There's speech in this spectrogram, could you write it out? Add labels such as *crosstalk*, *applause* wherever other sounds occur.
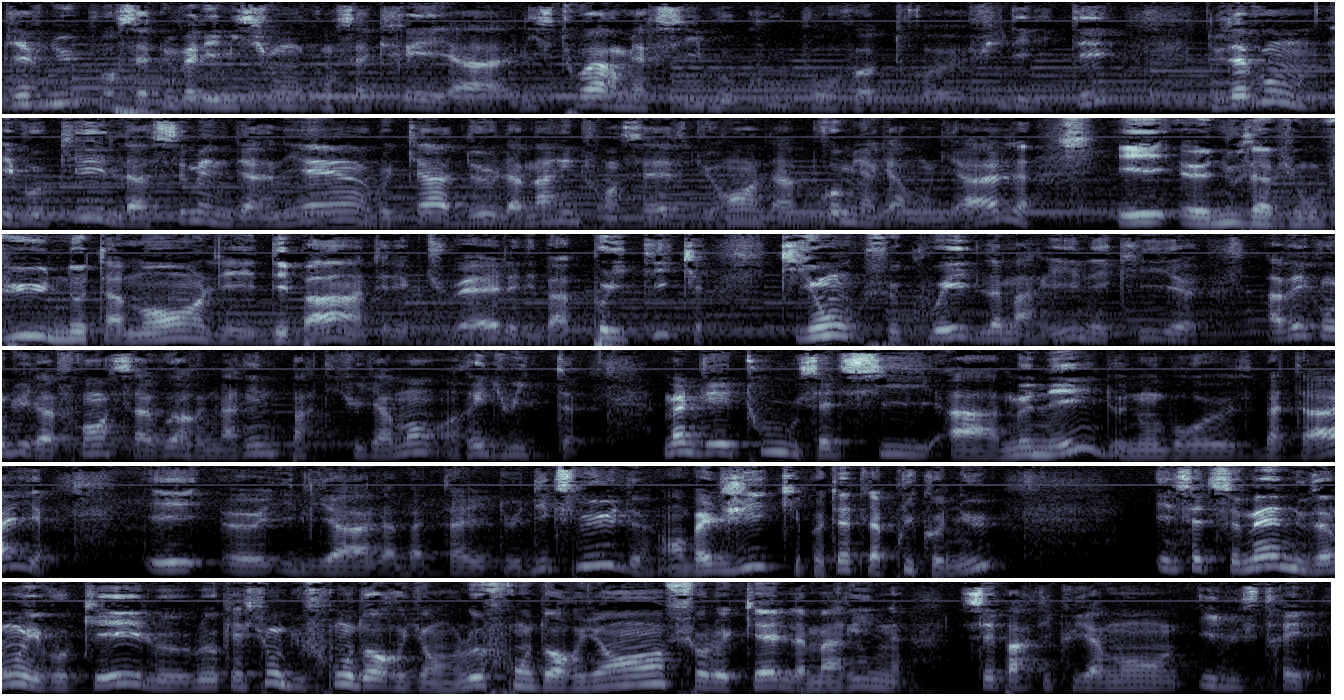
Bienvenue pour cette nouvelle émission consacrée à l'histoire. Merci beaucoup pour votre fidélité. Nous avons évoqué la semaine dernière le cas de la marine française durant la Première Guerre mondiale et euh, nous avions vu notamment les débats intellectuels, les débats politiques qui ont secoué la marine et qui euh, avaient conduit la France à avoir une marine particulièrement réduite. Malgré tout, celle-ci a mené de nombreuses batailles et euh, il y a la bataille de Dixmude en Belgique qui est peut-être la plus connue. Et cette semaine, nous allons évoquer le, la question du front d'Orient. Le front d'Orient sur lequel la marine s'est particulièrement illustrée.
